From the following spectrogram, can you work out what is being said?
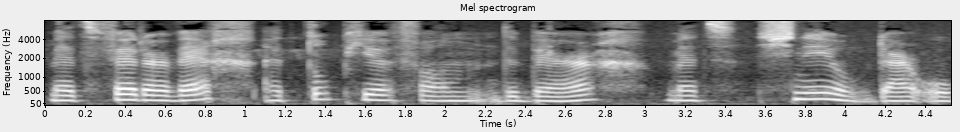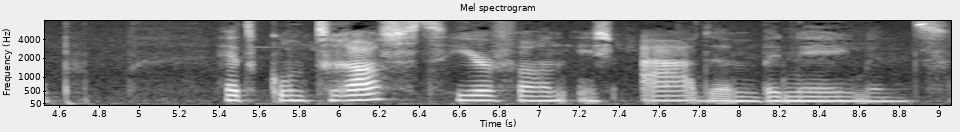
Met verder weg het topje van de berg met sneeuw daarop. Het contrast hiervan is adembenemend.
